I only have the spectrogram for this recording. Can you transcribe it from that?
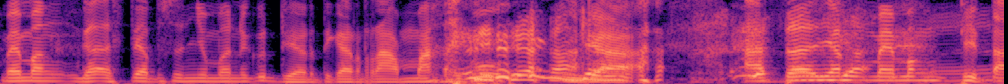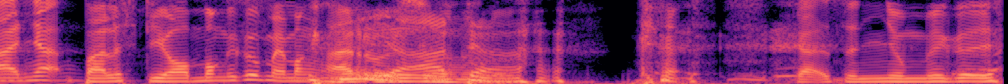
Memang nggak setiap senyuman itu diartikan ramah enggak. Ada yang memang ditanya balas diomong itu memang harus. Iya ada. Gak senyum itu ya.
